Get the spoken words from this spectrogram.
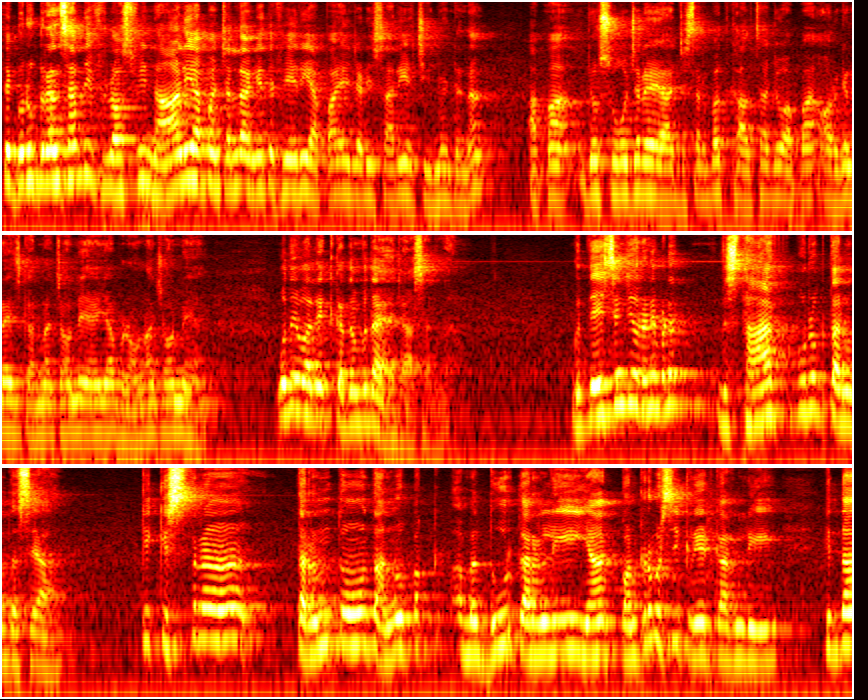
ਤੇ ਗੁਰੂ ਗ੍ਰੰਥ ਸਾਹਿਬ ਦੀ ਫਿਲਾਸਫੀ ਨਾਲ ਹੀ ਆਪਾਂ ਚੱਲਾਂਗੇ ਤੇ ਫੇਰ ਹੀ ਆਪਾਂ ਇਹ ਜਿਹੜੀ ਸਾਰੀ ਅਚੀਵਮੈਂਟ ਹੈ ਨਾ ਆਪਾਂ ਜੋ ਸੋਚ ਰਹੇ ਆ, ਅੱਜ ਸਰਬੱਤ ਖਾਲਸਾ ਜੋ ਆਪਾਂ ਆਰਗੇਨਾਈਜ਼ ਕਰਨਾ ਚਾਹੁੰਦੇ ਆ ਜਾਂ ਬਣਾਉਣਾ ਚਾਹੁੰਦੇ ਆ, ਉਹਦੇ ਵੱਲ ਇੱਕ ਕਦਮ ਵਧਾਇਆ ਜਾ ਸਕਦਾ। ਗੁਰਦੇਵ ਸਿੰਘ ਜੀ ਹੋਰਾਂ ਨੇ ਬੜਾ ਵਿਸਥਾਰਪੂਰਵਕ ਤੁਹਾਨੂੰ ਦੱਸਿਆ ਕਿ ਕਿਸ ਤਰ੍ਹਾਂ ਧਰਮ ਤੋਂ ਤੁਹਾਨੂੰ ਪੱਕ ਦੂਰ ਕਰਨ ਲਈ ਜਾਂ ਕੰਟਰੋਵਰਸੀ ਕ੍ਰੀਏਟ ਕਰਨ ਲਈ ਕਿੱਦਾਂ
